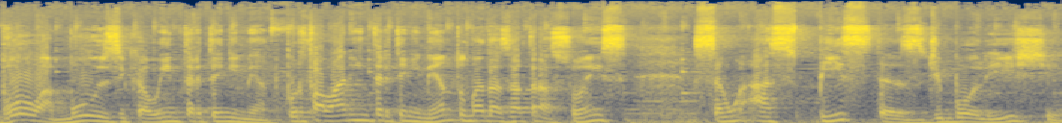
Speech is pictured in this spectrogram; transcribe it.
boa música, o entretenimento. Por falar em entretenimento, uma das atrações são as pistas de boliche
